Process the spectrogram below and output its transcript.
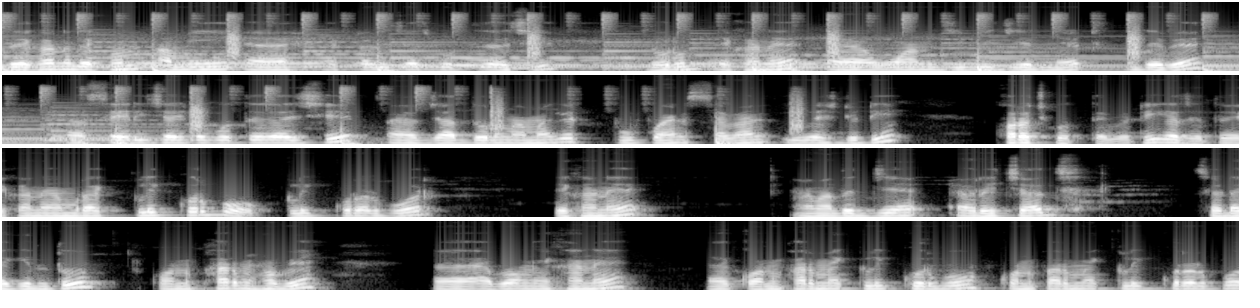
তো এখানে দেখুন, আমি একটা রিচার্জ করতে চাইছি। ধরুন এখানে ওয়ান জিবি যে নেট দেবে সেই রিচার্জটা করতে চাইছি যার ধরুন আমাকে টু পয়েন্ট সেভেন ইউএসডিটি খরচ করতে হবে, ঠিক আছে? তো এখানে আমরা ক্লিক করব ক্লিক করার পর এখানে আমাদের যে রিচার্জ সেটা কিন্তু কনফার্ম হবে এবং এখানে কনফার্মে ক্লিক করব কনফার্মে ক্লিক করার পর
